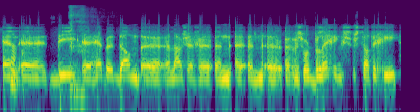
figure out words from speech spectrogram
En uh, die uh, hebben dan, laten we zeggen, een, een, een soort beleggingsstrategie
